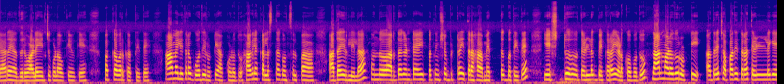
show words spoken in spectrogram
ಯಾರೇ ಆದರೂ ಹಳೆ ಹೆಂಚುಗಳು ಅವಕ್ಕೆ ಅವಕ್ಕೆ ಪಕ್ಕ ವರ್ಕ್ ಆಗ್ತೈತೆ. ಆಮೇಲೆ ಈ ಥರ ಗೋಧಿ ರೊಟ್ಟಿ ಹಾಕ್ಕೊಳ್ಳೋದು ಆಗಲೇ ಕಲಿಸ್ದಾಗ ಒಂದು ಸ್ವಲ್ಪ ಅದ ಇರಲಿಲ್ಲ. ಒಂದು ಅರ್ಧ ಗಂಟೆ, ಇಪ್ಪತ್ತು ನಿಮಿಷ ಬಿಟ್ಟರೆ ಈ ಥರ ಮೆತ್ತಗೆ ಬತ್ತೈತೆ ಎಷ್ಟು ತೆಳ್ಳಗೆ ಬೇಕಾರ ಎಳ್ಕೊಬೋದು. ನಾನು ಮಾಡೋದು ರೊಟ್ಟಿ. ಆದರೆ ಚಪಾತಿ ಥರ ತೆಳ್ಳಗೆ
